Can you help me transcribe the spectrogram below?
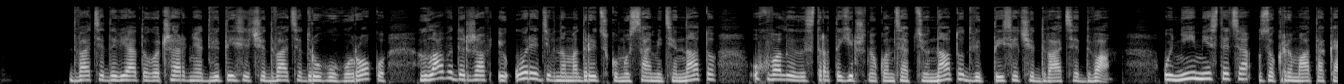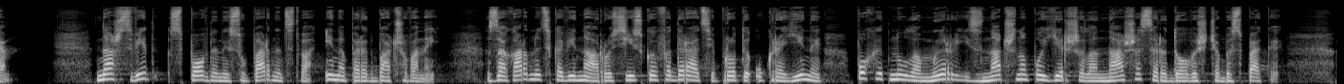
29 червня 2022 року глави держав і урядів на мадридському саміті НАТО ухвалили стратегічну концепцію НАТО 2022. У ній міститься зокрема таке: наш світ сповнений суперництва і непередбачуваний. Загарбницька війна Російської Федерації проти України похитнула мир і значно погіршила наше середовище безпеки.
